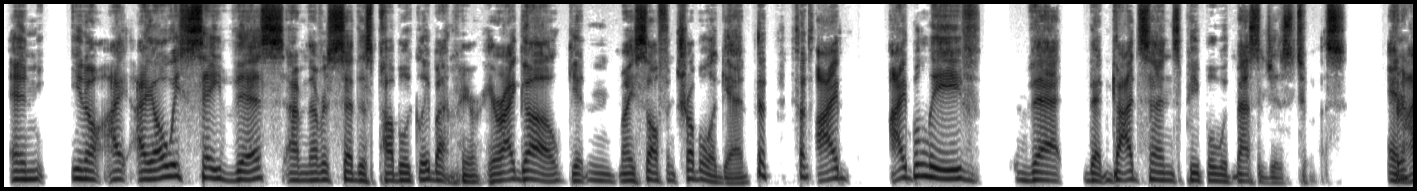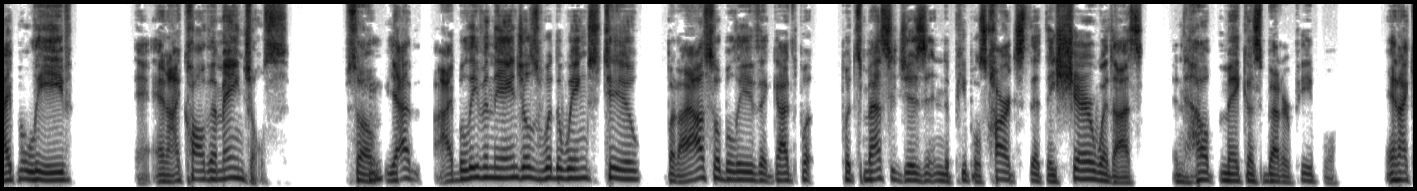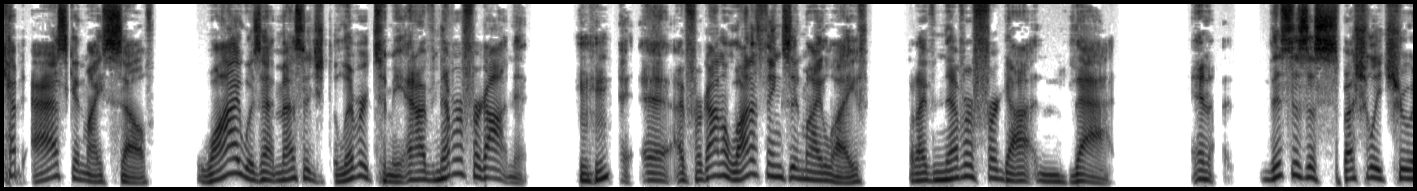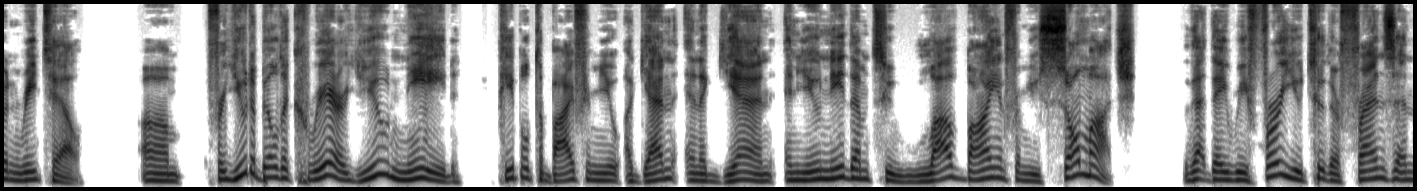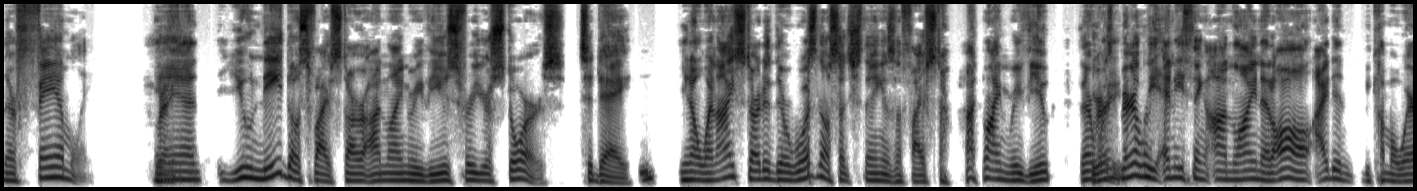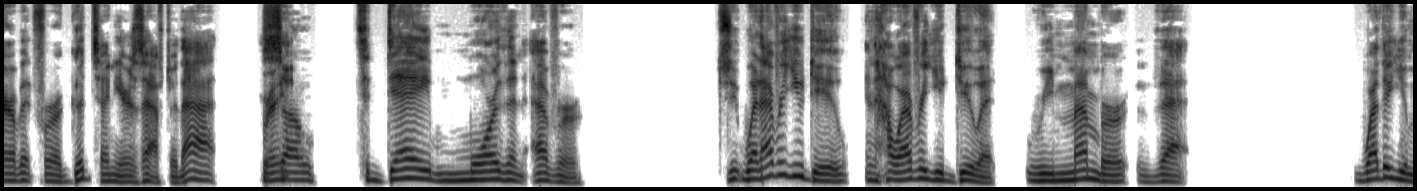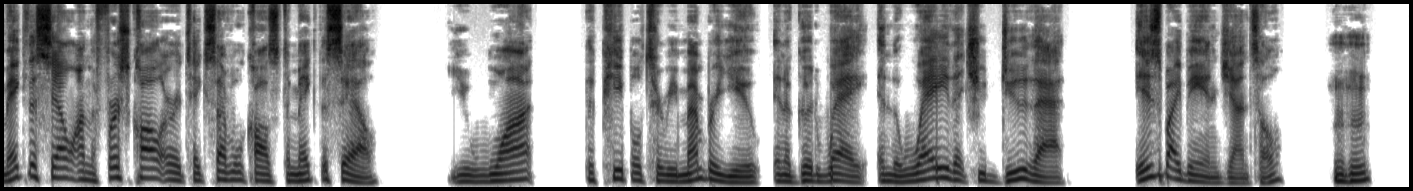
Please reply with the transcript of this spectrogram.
And, you know, I, I always say this. I've never said this publicly, but here, here I go, getting myself in trouble again. I, I believe that, that God sends people with messages to us. And sure. I believe, and I call them angels. So mm-hmm. yeah, I believe in the angels with the wings too, but I also believe that God's put puts messages into people's hearts that they share with us and help make us better people. And I kept asking myself, why was that message delivered to me? And I've never forgotten it. Mm-hmm. I've forgotten a lot of things in my life, but I've never forgotten that. And this is especially true in retail. Um, for you to build a career, you need people to buy from you again and again. And you need them to love buying from you so much that they refer you to their friends and their family. Right. And you need those five star online reviews for your stores today. Mm-hmm. You know, when I started, there was no such thing as a five star online review. There was barely anything online at all. I didn't become aware of it for a good 10 years after that. Right. So today, more than ever, do, whatever you do and however you do it, remember that whether you make the sale on the first call or it takes several calls to make the sale, you want the people to remember you in a good way. And the way that you do that is by being gentle, mm-hmm.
